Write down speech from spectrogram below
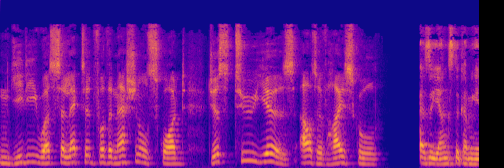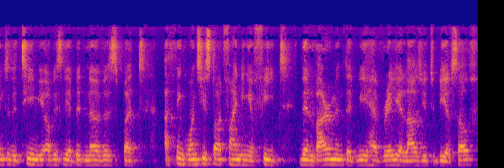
Ngidi was selected for the national squad just two years out of high school. As a youngster coming into the team, you're obviously a bit nervous, but I think once you start finding your feet, the environment that we have really allows you to be yourself.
